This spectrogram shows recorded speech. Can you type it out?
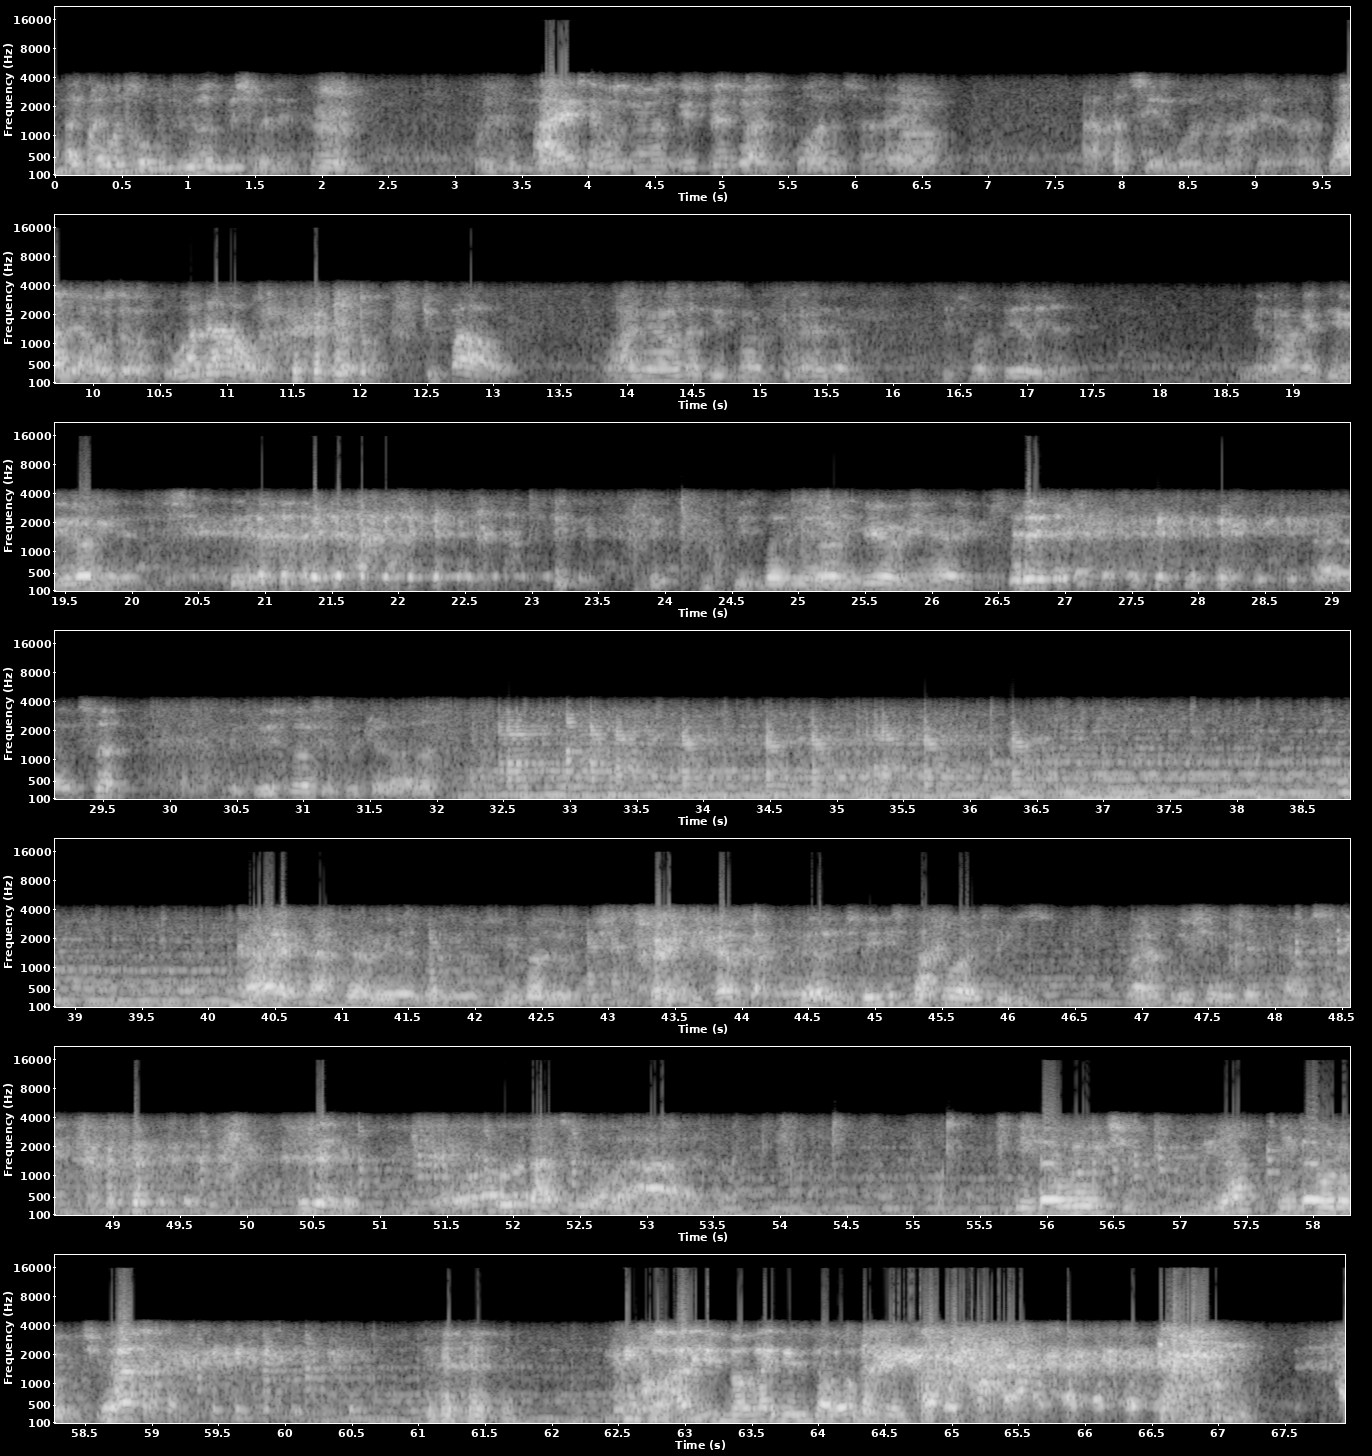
აი ქვემოთ ხო ბუდმივად მისმენე. ჰმ. აი ესე ბუდმივად მისმენს ვარ. ვანოს არა? ხო. ახაცია გულო ნახე რა. ვანა უდო. ვანაო. ჩუპაო. ვანა და ძისმორფია და ძისმორფია ვიდა. რა მეტი ვიღამია. ძისმორფია ვიღამია. აა უსა ძისმორფია ბიჭო რა. კაი, ზარდა ვიღებია. ნიბაზოს ფიშა. ბევრი სტილის ნახევარი სტილის. რა, გუშინ ისეთი გავსი. ო, რა დაცინო რა. ინდაუროვიჩი. ვიდა? ინდაუროვიჩი. არის მოგაიდები დავა.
